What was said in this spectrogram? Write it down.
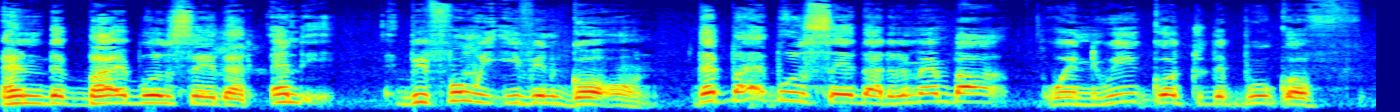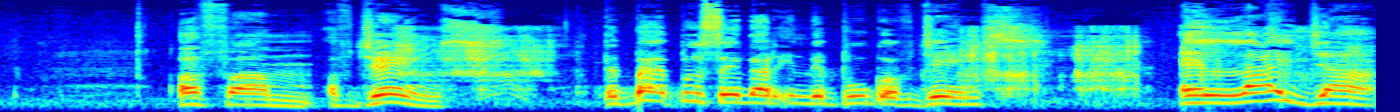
And the Bible say that. And before we even go on, the Bible say that. Remember when we go to the book of of um of James, the Bible say that in the book of James, Elijah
